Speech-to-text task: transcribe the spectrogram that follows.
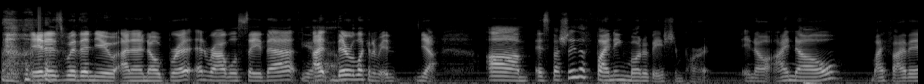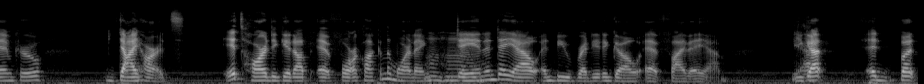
it is within you, and I know Britt and Rah will say that. I, they're looking at me. Yeah, um, especially the finding motivation part. You know, I know my 5 a.m. crew, diehards. It's hard to get up at four o'clock in the morning, Mm-hmm. day in and day out, and be ready to go at 5 a.m. You Yeah. got, and but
